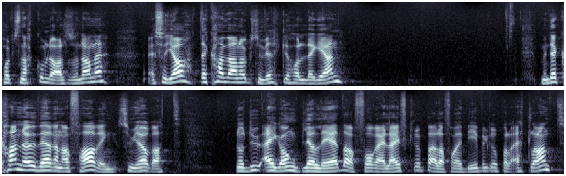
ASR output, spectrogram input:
folk snakker om det, og alt sånt der, så ja, det kan være noe som virkelig holder deg igjen. Men det kan òg være en erfaring som gjør at når du en gang blir leder for ei life-gruppe eller for ei bibelgruppe, eller et eller annet,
